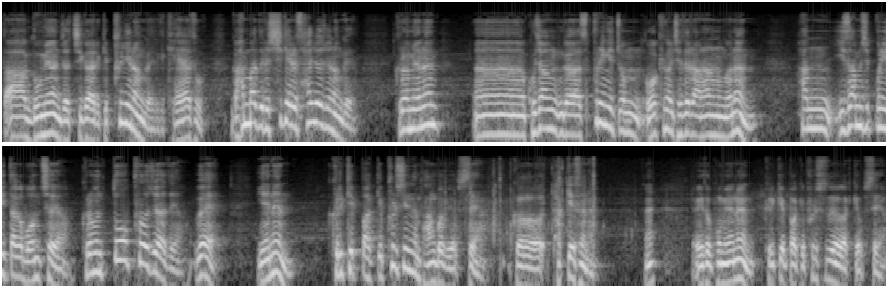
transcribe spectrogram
딱 놓으면 이제 지가 이렇게 풀리는 거예요. 이렇게 계속. 그러니까 한마디로 시계를 살려주는 거예요. 그러면은 어, 고장, 그러니까 스프링이 좀 워킹을 제대로 안 하는 거는 한 2, 30분 있다가 멈춰요. 그러면 또 풀어줘야 돼요. 왜? 얘는 그렇게밖에 풀 수 있는 방법이 없어요. 그, 밖에서는. 예? 여기서 보면은 그렇게밖에 풀 수밖에 없어요.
